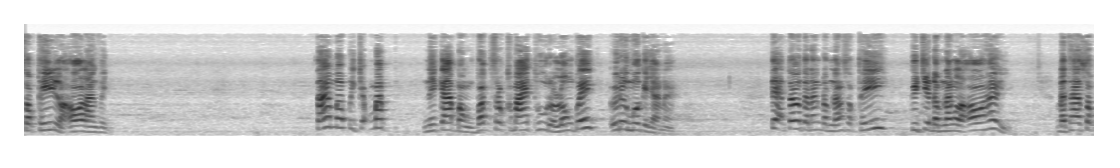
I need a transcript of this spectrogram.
សុកធីល្អឡើងវិញតើមកពីច្បាប់នៃការបង្វឹកស្រុកខ្មែរធូររលុងពេកឬមួយក៏យ៉ាងណាតើតើទៅនឹងដំណឹងសុកធីគឺជាដំណឹងល្អហើយដែលថាសុក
